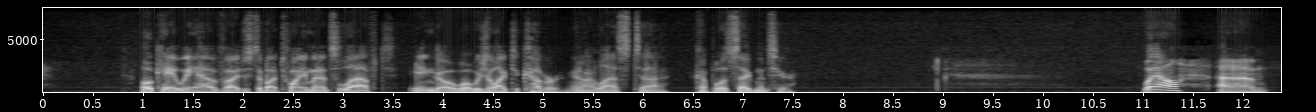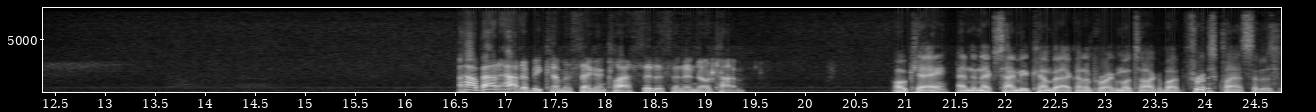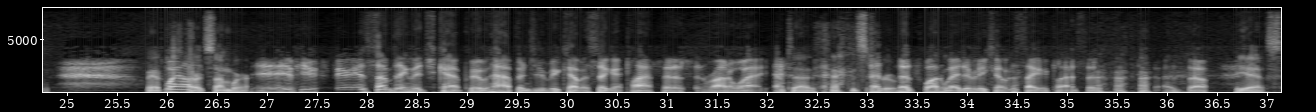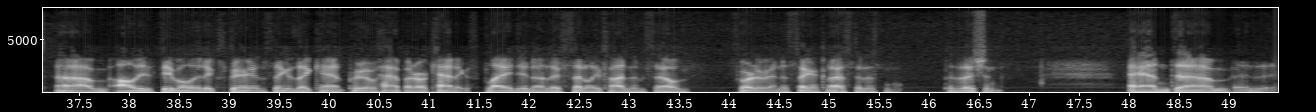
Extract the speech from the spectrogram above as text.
Okay, we have uh, just about 20 minutes left, Ingo. What would you like to cover in our last uh, couple of segments here? Well, um, how about how to become a second-class citizen in no time? Okay, and the next time you come back on the program, we'll talk about first class citizens. We have to Well- start somewhere. If you experience something that you can't prove happens, you become a second-class citizen right away. That, that's That- true. that's one way to become a second-class citizen. so. Yes. um, all these people that experience things they can't prove happen or can't explain, you know, they suddenly find themselves sort of in a second class citizen position. And um,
